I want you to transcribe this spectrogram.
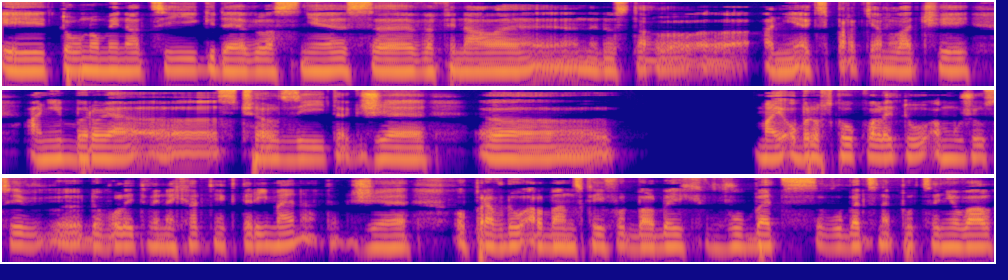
i tou nominací, kde vlastně se ve finále nedostal ani ex-Partian Lači, ani Broja z Chelsea, takže mají obrovskou kvalitu a můžou si dovolit vynechat některý jména. Takže opravdu albánský fotbal bych vůbec, vůbec nepodceňoval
